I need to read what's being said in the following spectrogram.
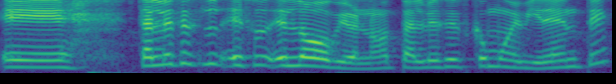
eh, tal vez es, eso es lo obvio, ¿no? Tal vez es como evidente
